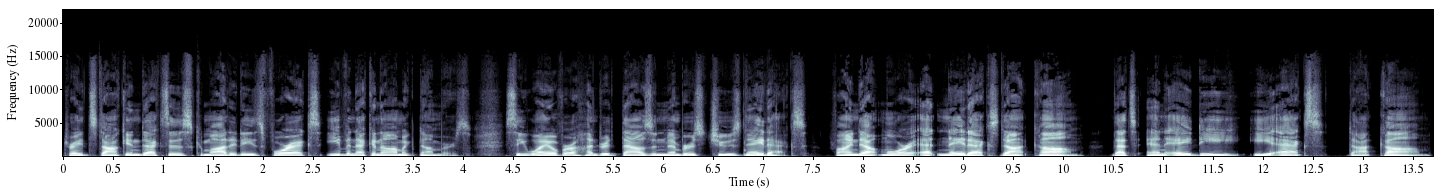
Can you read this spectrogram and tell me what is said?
Trade stock indexes, commodities, forex, even economic numbers. See why over 100,000 members choose Nadex. Find out more at nadex.com. That's N A D E X dot com.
